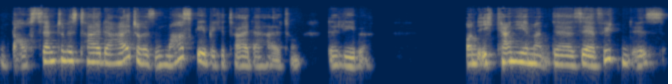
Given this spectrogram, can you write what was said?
Bauchzentrum ist Teil der Haltung, ist ein maßgeblicher Teil der Haltung der Liebe. Und ich kann jemand, der sehr wütend ist,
